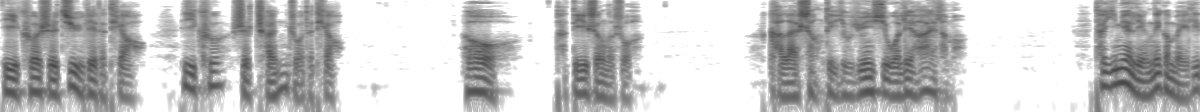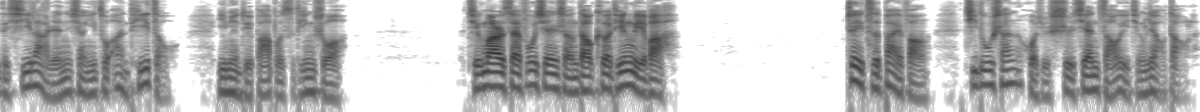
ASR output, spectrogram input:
一颗是剧烈的跳，一颗是沉着的跳。哦，他低声地说：“看来上帝又允许我恋爱了吗？”他一面领那个美丽的希腊人向一座暗梯走，一面对巴布斯汀说：“请马尔塞夫先生到客厅里吧。”这次拜访，基督山或许事先早已经料到了。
